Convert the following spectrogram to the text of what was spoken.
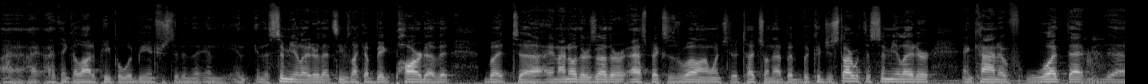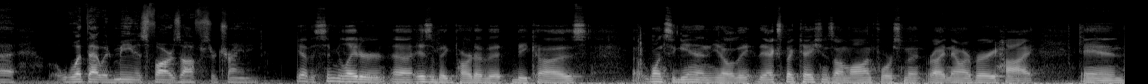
I, I think a lot of people would be interested in the in, in, in the simulator. That seems like a big part of it. But uh, and I know there's other aspects as well. I want you to touch on that. But but could you start with the simulator and kind of what that uh, what that would mean as far as officer training? Yeah, the simulator uh, is a big part of it because, uh, once again, you know, the, the expectations on law enforcement right now are very high. And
